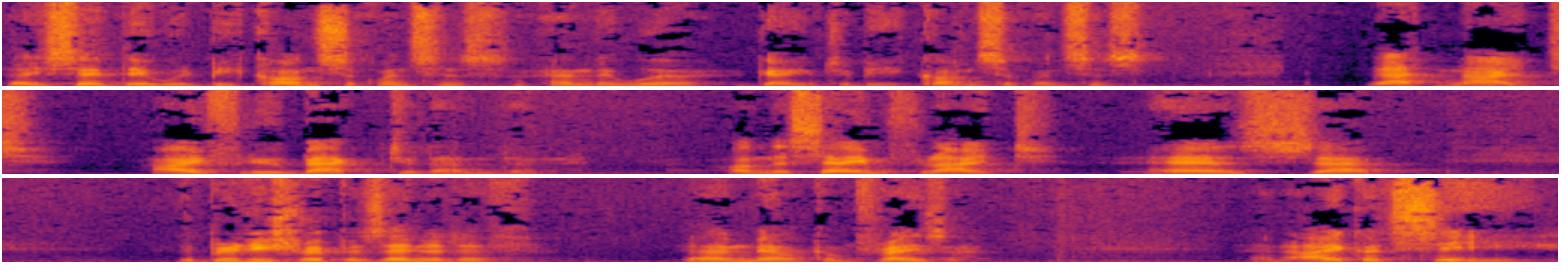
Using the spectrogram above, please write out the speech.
They said there would be consequences, and there were going to be consequences. That night, I flew back to London on the same flight as uh, the British representative and Malcolm Fraser. And I could see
